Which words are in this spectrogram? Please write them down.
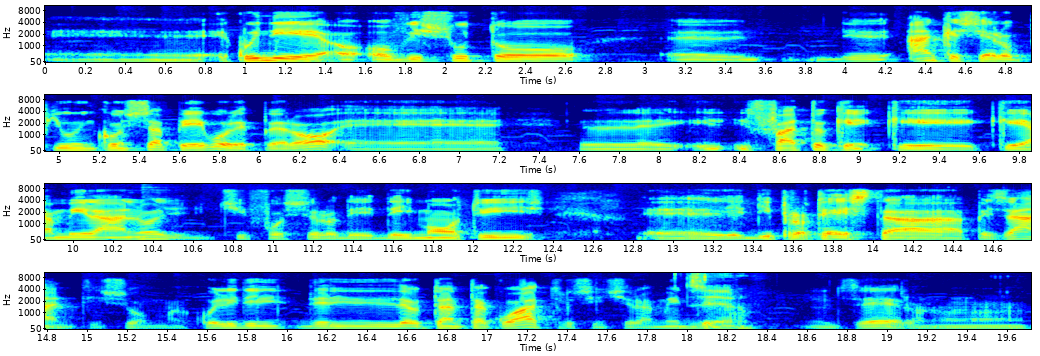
eh, e quindi ho, ho vissuto eh, eh, anche se ero più inconsapevole però eh, il, il fatto che, che- che a Milano ci fossero dei, dei moti eh, di protesta pesanti, insomma, quelli del- dell'84 sinceramente Zero. no, zero, non-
